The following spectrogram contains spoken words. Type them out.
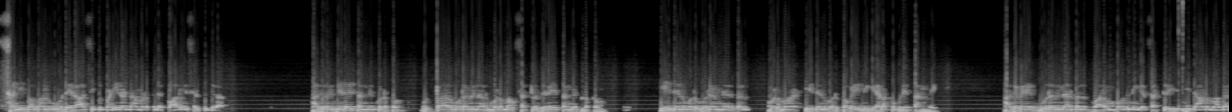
சனி பகவான் உங்களுடைய ராசிக்கு பனிரெண்டாம் இடத்துல பார்வை செலுத்துகிறார். ஆகவே விரைத்தன்மை கொடுக்கும். உற்றார் உறவினர் மூலமா சற்று விரைத்தன்மை கொடுக்கும். ஏதேனும் ஒரு உறவினர்கள் மூலமா ஏதேனும் ஒரு தொகையை நீங்க இழக்கக்கூடிய தன்மை. ஆகவே உறவினர்கள் வரும்போது நீங்க சற்று நிதானமாக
